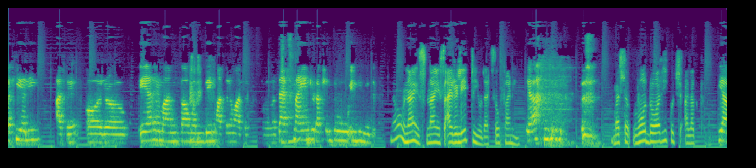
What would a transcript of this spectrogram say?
लकी अली आते हैं और ए आर रहमान का वंदे मातरम आता है that's my introduction to indie music Oh, nice, nice. I relate to you. That's so funny. या मतलब वो दौर ही कुछ अलग था या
